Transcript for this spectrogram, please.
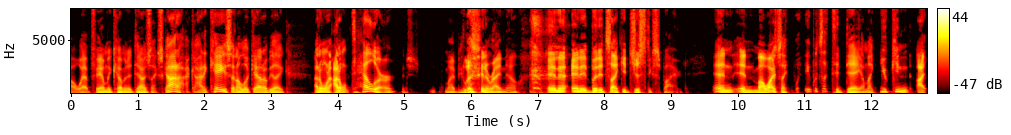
"Oh, we have family coming to town." She's like, "Scott, I got a case," and I look at, it, I'll be like, "I don't want, I don't tell her." And she might be listening right now, and uh, and it, but it's like it just expired. And and my wife's like, it was like today. I'm like, you can, I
